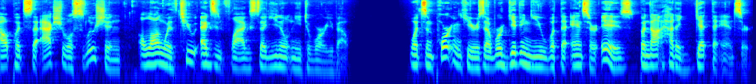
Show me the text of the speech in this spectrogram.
outputs the actual solution along with two exit flags that you don't need to worry about. What's important here is that we're giving you what the answer is, but not how to get the answer.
